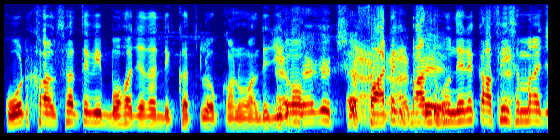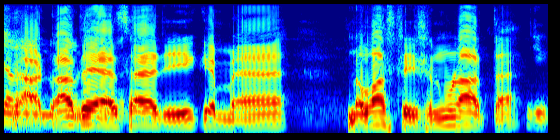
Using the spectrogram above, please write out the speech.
ਕੋਟ ਖਾਲਸਾ ਤੇ ਵੀ ਬਹੁਤ ਜ਼ਿਆਦਾ ਦਿੱਕਤ ਲੋਕਾਂ ਨੂੰ ਆਉਂਦੀ। ਜਦੋਂ ਫਾਟਕ ਬੰਦ ਹੁੰਦੇ ਨੇ ਕਾਫੀ ਸਮਾਂ ਜ਼ਿਆਦਾ ਲੋਕਾਂ ਤੇ ਐਸਾ ਹੈ ਜੀ ਕਿ ਮੈਂ ਨਵਾਂ ਸਟੇਸ਼ਨ ਬਣਾਤਾ ਜੀ।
